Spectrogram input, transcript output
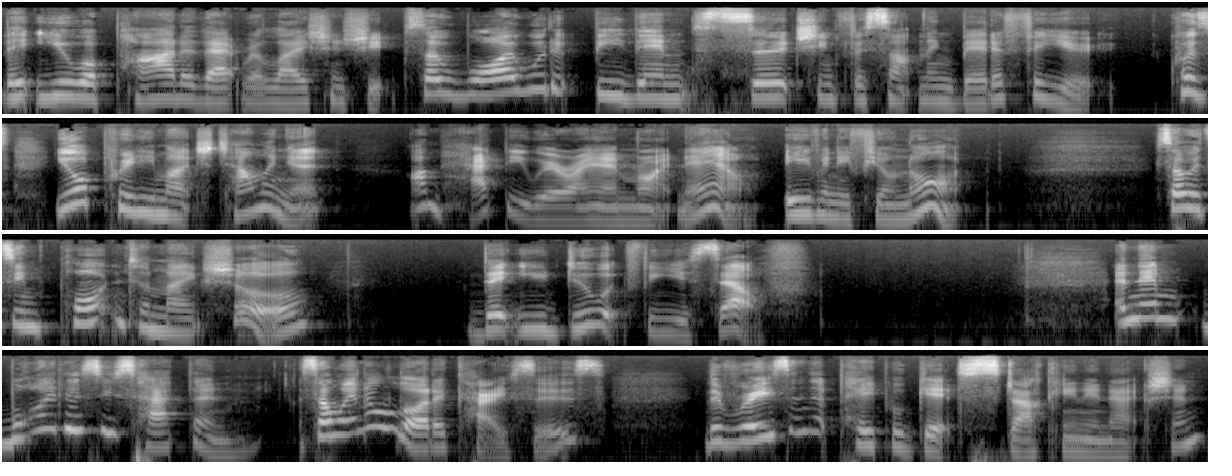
that you are part of that relationship. So, why would it be then searching for something better for you? Because you're pretty much telling it, I'm happy where I am right now, even if you're not. So, it's important to make sure that you do it for yourself. And then, why does this happen? So, in a lot of cases, the reason that people get stuck in inaction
